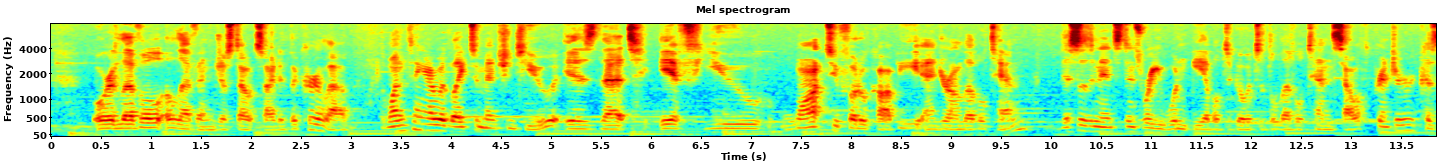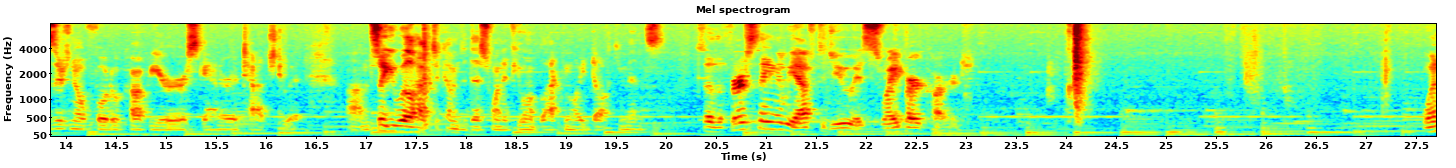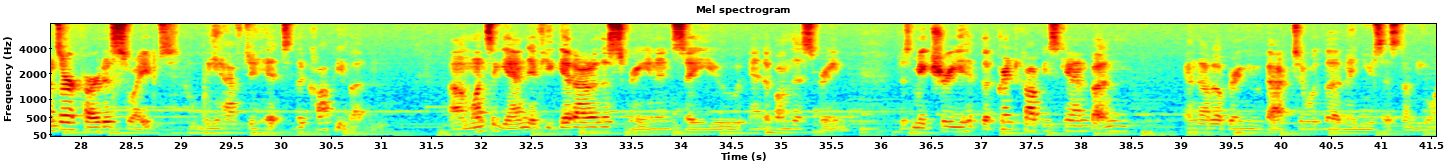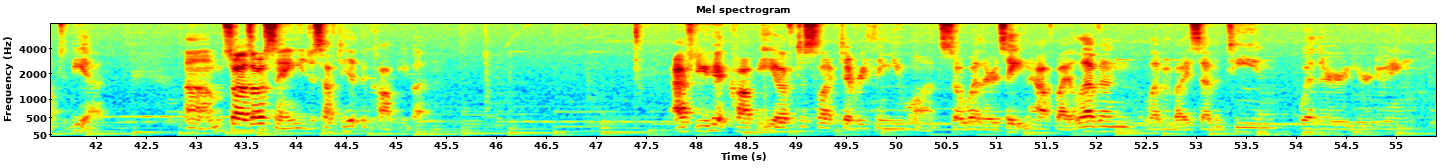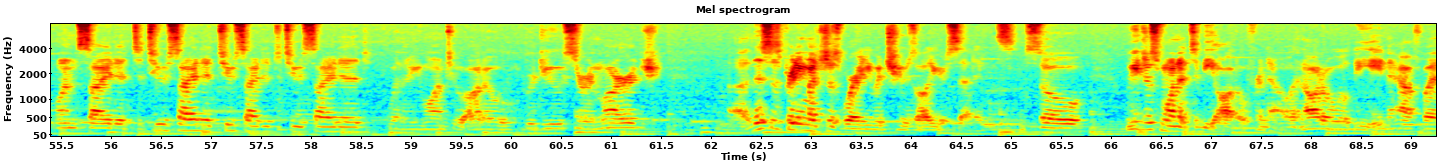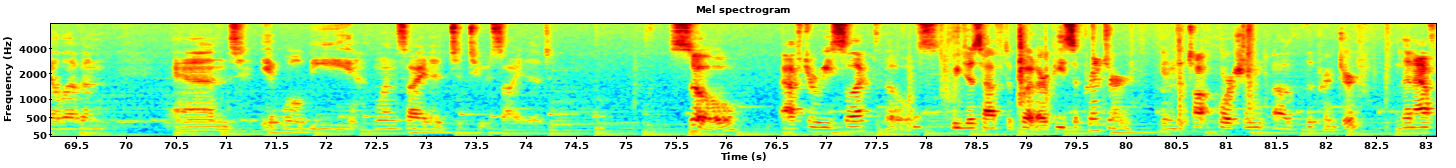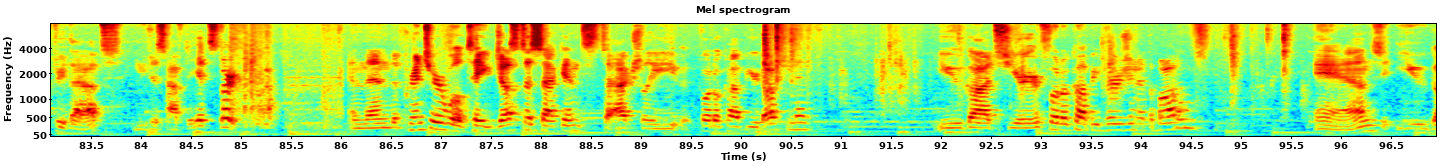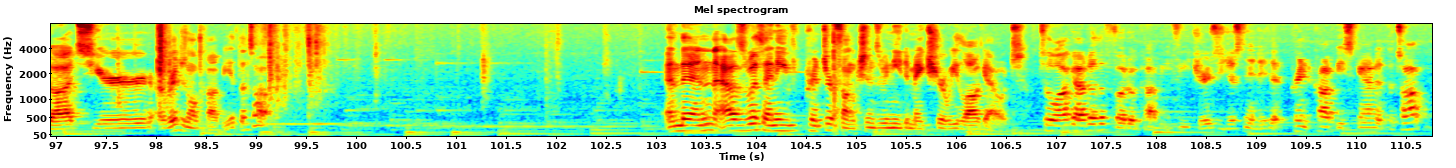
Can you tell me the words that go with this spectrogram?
or level 11 just outside of the Kerr Lab. The one thing I would like to mention to you is that if you want to photocopy and you're on level 10, this is an instance where you wouldn't be able to go to the level 10 south printer because there's no photocopier or scanner attached to it. Um, so you will have to come to this one if you want black and white documents. So the first thing that we have to do is swipe our card. Once our card is swiped, we have to hit the copy button. Um, once again, if you get out of the screen and say you end up on this screen, just make sure you hit the print copy scan button and that'll bring you back to the menu system you want to be at. Um, so as I was saying, you just have to hit the copy button. After you hit copy, you have to select everything you want. So whether it's 8.5 by 11, 11 by 17, whether you're doing one-sided to two-sided, two-sided to two-sided, whether you want to auto reduce or enlarge. Uh, this is pretty much just where you would choose all your settings. So we just want it to be auto for now. And auto will be 8.5 by 11 and it will be one-sided to two-sided. So after we select those, we just have to put our piece of printer in the top portion of the printer. Then after that, you just have to hit start. And then the printer will take just a second to actually photocopy your document. You got your photocopied version at the bottom and you got your original copy at the top. And then, as with any printer functions, we need to make sure we log out. To log out of the photocopy features, you just need to hit print copy scan at the top.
